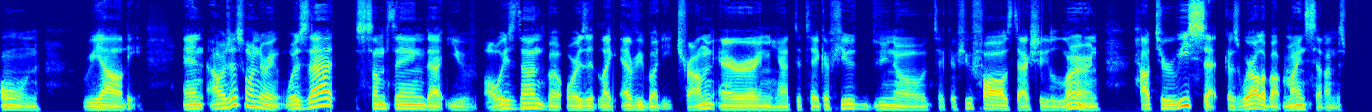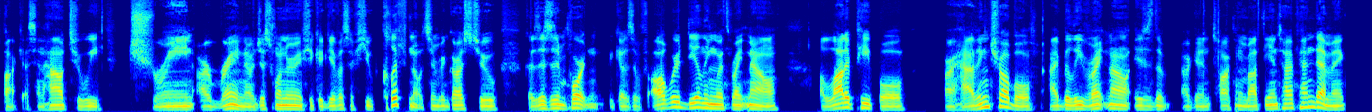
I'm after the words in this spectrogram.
own reality. And I was just wondering, was that something that you've always done, but or is it like everybody trial and error, and you had to take a few, you know, take a few falls to actually learn how to reset? Because we're all about mindset on this podcast, and how do we train our brain? I was just wondering if you could give us a few cliff notes in regards to, because this is important, because if all we're dealing with right now, a lot of people are having trouble, I believe right now is the, again, talking about the entire pandemic,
